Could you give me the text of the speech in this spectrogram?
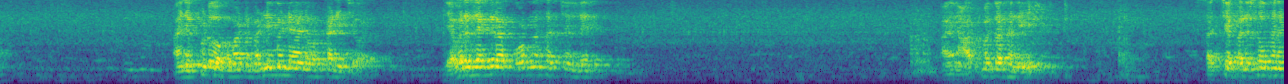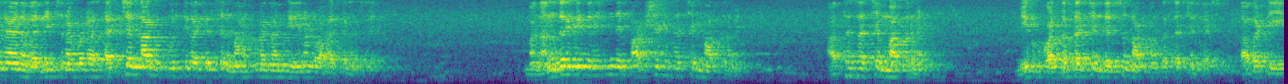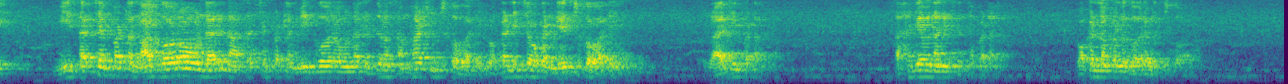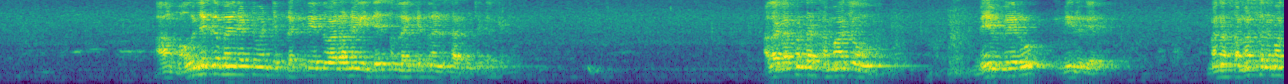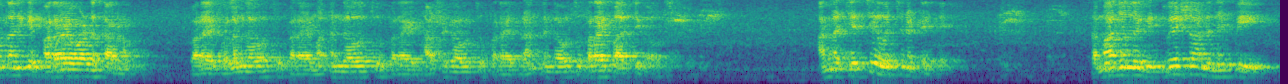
ఆయన ఎప్పుడూ ఒక మాట మళ్ళీ మళ్ళీ ఆయన ఒక్కడించేవాడు ఎవరి దగ్గర పూర్ణ సత్యం లేదు? ఆయన ఆత్మకథని సత్య పరిశోధనగా ఆయన వర్ణించినా కూడా సత్యం నాకు పూర్తిగా తెలిసిన మహాత్మా గాంధీ ఏనాడు ఆహ్వానించలేదు. మనందరికీ తెలిసింది పాక్షిక సత్యం మాత్రమే అర్థ సత్యం మాత్రమే. మీకు కొంత సత్యం తెలుసు నాకు కొంత సత్యం తెలుసు. కాబట్టి మీ సత్యం పట్ల నాకు గౌరవం ఉండాలి నా సత్యం పట్ల మీకు గౌరవం ఉండాలి. ఇద్దరం సంభాషించుకోవాలి ఒకరి నుంచి ఒకరు నేర్చుకోవాలి. రాజీ పడాలి. సహజీవనానికి సిద్ధపడాలి. ఒకళ్ళొకళ్ళు గౌరవించుకోవాలి. ఆ మౌలికమైనటువంటి ప్రక్రియ ద్వారానే ఈ దేశంలో ఐక్యతలను సాధించగలిగాం. అలా కాకుండా సమాజం మేము వేరు మీరు వేరు. మన సమస్యల మొత్తానికి పరాయ వాళ్ళు కారణం. పరాయ కులం కావచ్చు పరాయ మతం కావచ్చు పరాయ భాష కావచ్చు పరాయ ప్రాంతం కావచ్చు పరాయ పార్టీ కావచ్చు. అన్న చర్చ వచ్చినట్టయితే సమాజంలో విద్వేషాన్ని నింపి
